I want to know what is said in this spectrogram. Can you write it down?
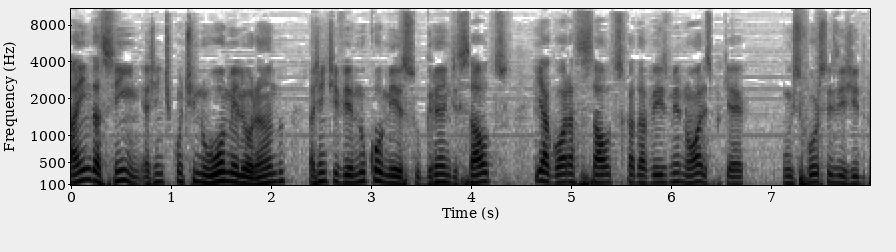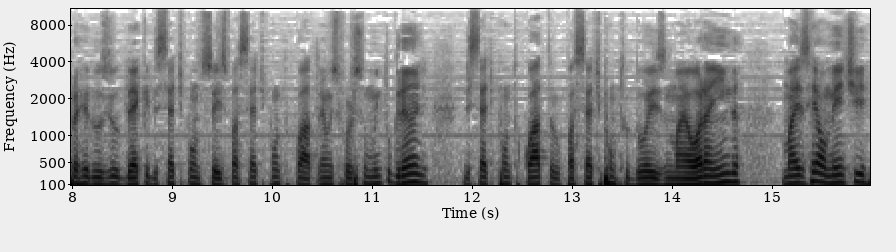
Ainda assim, a gente continuou melhorando. A gente vê no começo grandes saltos e agora saltos cada vez menores, porque é um esforço exigido para reduzir o DEC de 7.6 para 7.4 é um esforço muito grande, de 7.4 para 7.2 maior ainda, mas realmente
